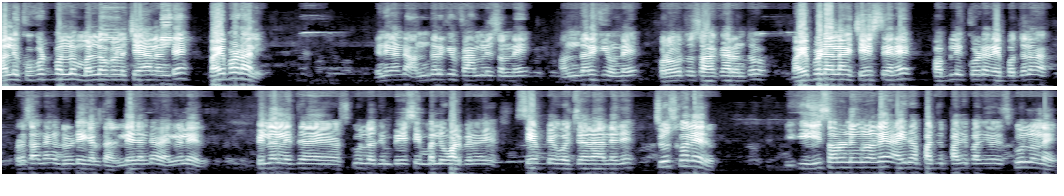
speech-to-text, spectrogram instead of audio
మళ్ళీ కుక్కట్పల్లిలో మళ్ళీ ఒకళ్ళు చేయాలంటే భయపడాలి. ఎందుకంటే అందరికీ ఫ్యామిలీస్ ఉన్నాయి. అందరికీ ఉన్నాయి ప్రభుత్వ సహకారంతో భయపడేలాగా చేస్తేనే పబ్లిక్ కూడా రేపొద్దున ప్రశాంతంగా డ్యూటీకి వెళ్తారు. లేదంటే వెళ్ళలేరు. పిల్లల్ని స్కూల్లో దింపేసి మళ్ళీ వాళ్ళ పిల్లలు సేఫ్టీగా వచ్చారా అనేది చూసుకోలేరు. ఈ సరౌండింగ్లోనే ఐదు పది పది పది స్కూళ్ళు ఉన్నాయి.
